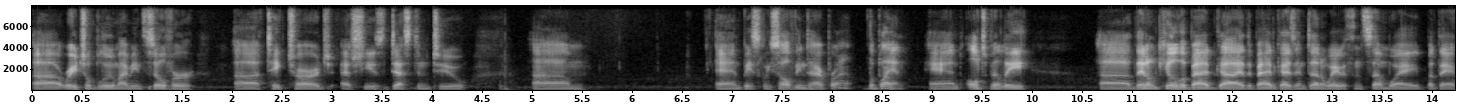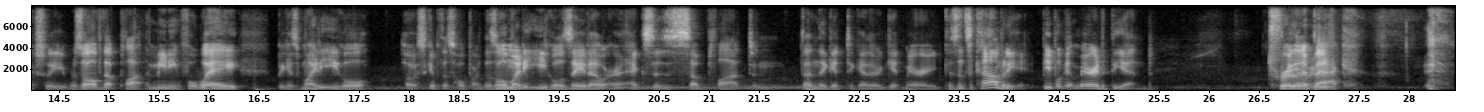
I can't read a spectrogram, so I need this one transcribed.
uh, Rachel Bloom, I mean Silver, uh, take charge as she is destined to, um, and basically solve the entire plan, the plan. And ultimately, uh, they don't kill the bad guy. The bad guy's done away with in some way, but they actually resolve that plot in a meaningful way because Mighty Eagle. Oh, skip this whole part. This whole Mighty Eagle Zeta or X's subplot, and then they get together and get married because it's a comedy. People get married at the end. True. Bringing it back.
